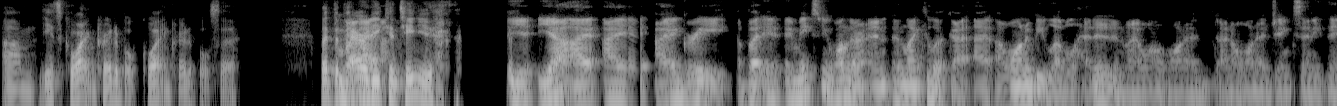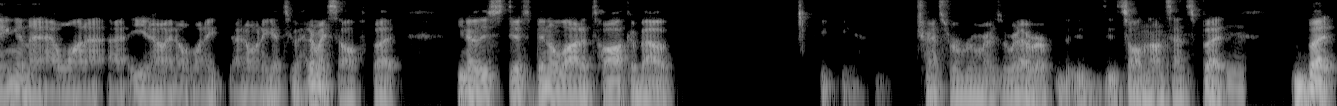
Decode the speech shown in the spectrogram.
um, it's quite incredible, quite incredible. So let the parity I, continue. yeah i i i agree but it, it makes me wonder and and like look i i, I want to be level headed and i don't want to i don't want to jinx anything and i, I want to you know i don't want to i don't want to get too ahead of myself but you know there's there's been a lot of talk about transfer rumors or whatever it's all nonsense but mm. but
